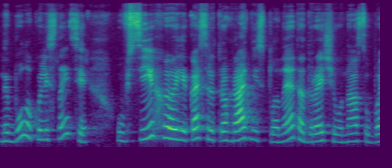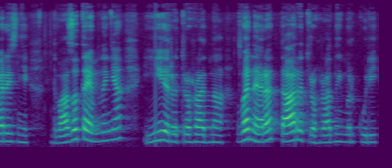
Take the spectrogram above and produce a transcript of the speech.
Не було колісниці. У всіх е, якась ретроградність планета. До речі, у нас у березні два затемнення і ретроградна Венера та ретроградний Меркурій.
